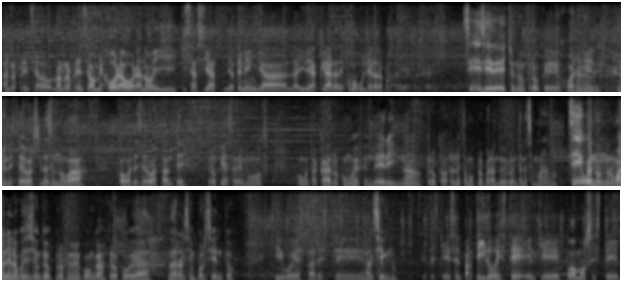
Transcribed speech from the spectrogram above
han referenciado, lo han referenciado mejor ahora, ¿no? Y quizás ya, ya tienen ya la idea clara de cómo vulnerar la portería. Sí, sí, de hecho, no creo que jugar en el, en el Estadio Garcilaso nos va a favorecer bastante. Creo que ya sabemos cómo atacarlos, cómo defender y nada, creo que ahora lo estamos preparando durante la semana, ¿no? Sí, bueno, normal en la posición que el profe me ponga, creo que voy a dar al 100% y voy a estar este, al 100, ¿no? ¿Sientes que es el partido este el que podamos, este,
